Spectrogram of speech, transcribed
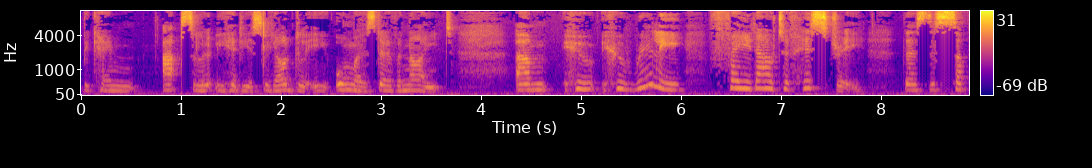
became absolutely hideously ugly almost overnight, um, who, who really fade out of history there's this sub,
